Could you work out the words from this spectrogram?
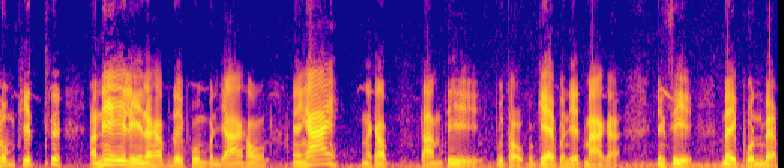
ล้มพิษ อันนี้อีหลีนะครับ ด้วยภูมิปัญญาเขาง่ายๆนะครับ ตามที่ผู้เฒ่าผู้แก่เพิ่นเฮ็ดมากอะจังสี่ได้ผลแบบ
